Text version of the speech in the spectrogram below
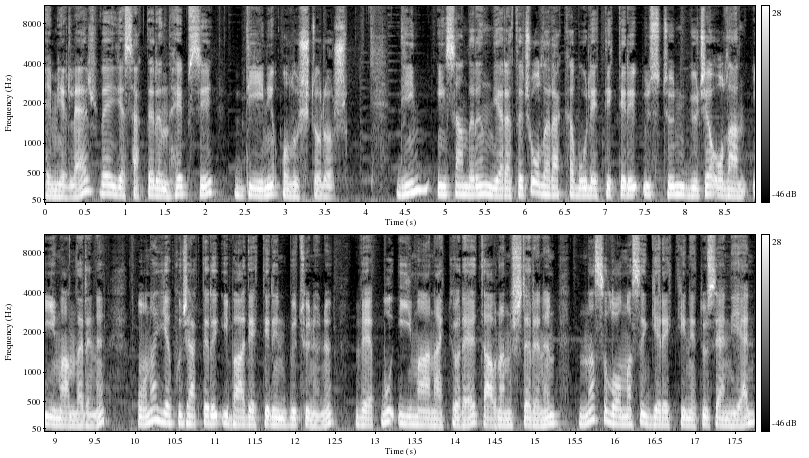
Emirler ve yasakların hepsi dini oluşturur. Din, insanların yaratıcı olarak kabul ettikleri üstün güce olan imanlarını, ona yapacakları ibadetlerin bütününü ve bu imana göre davranışlarının nasıl olması gerektiğini düzenleyen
